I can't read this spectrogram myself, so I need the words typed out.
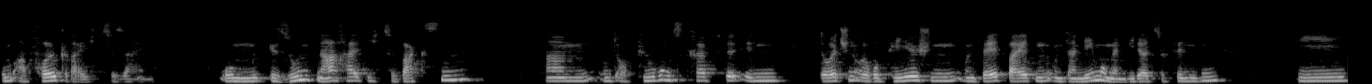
um erfolgreich zu sein, um gesund nachhaltig zu wachsen ähm, und auch Führungskräfte in deutschen, europäischen und weltweiten Unternehmungen wiederzufinden, die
